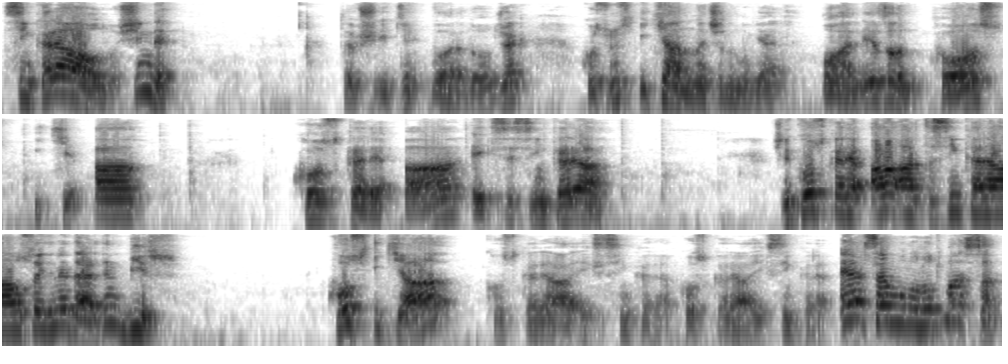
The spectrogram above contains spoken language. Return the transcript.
sin kare A oldu. Şimdi tabii şu 2 bu arada olacak. Kosinüs 2 A'nın açılımı geldi. O halde yazalım. Kos 2A kos kare A eksi sin kare A. Şimdi kos kare A artı sin kare A olsaydı ne derdin? 1. Kos 2A Kos kare a eksi sin kare a. Kos kare a eksi sin kare a. Eğer sen bunu unutmazsan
